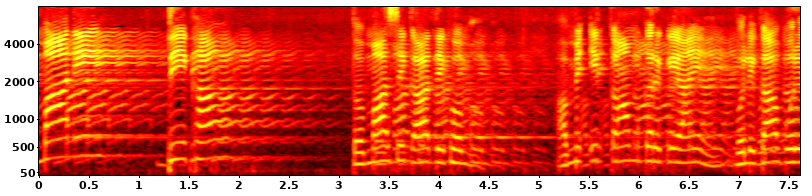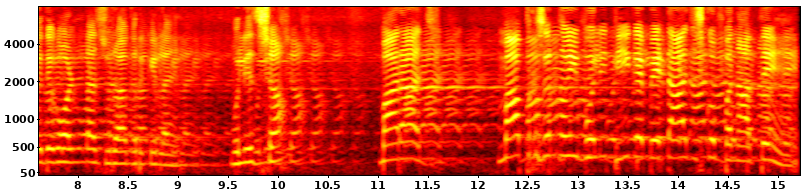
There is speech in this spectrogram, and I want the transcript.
माँ ने देखा तो माँ से कहा, देखो माँ, हमें एक काम करके आए हैं। बोले, कहा? बोले, देखो, अंडा चुरा करके लाए बोली अच्छा। महाराज, माँ प्रसन्न हुई, बोली, ठीक है बेटा, आज इसको बनाते हैं।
